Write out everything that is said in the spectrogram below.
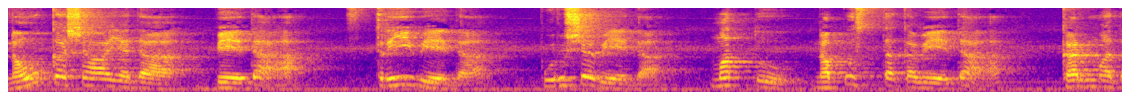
ನೌಕಷಾಯದ ಭೇದ ಸ್ತ್ರೀವೇದ, ಪುರುಷವೇದ ಮತ್ತು ನಪುಸ್ತಕವೇದ ಕರ್ಮದ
